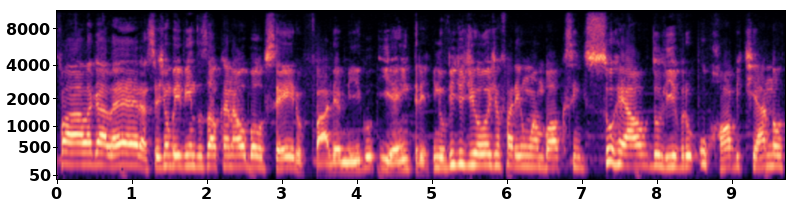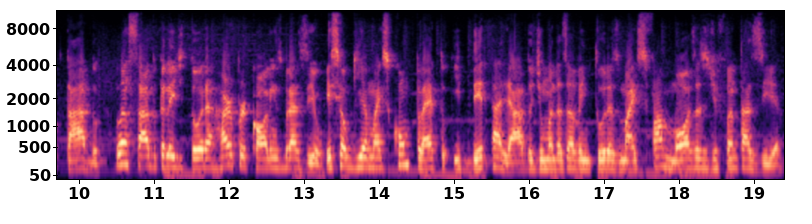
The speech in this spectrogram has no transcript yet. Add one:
Fala galera, sejam bem-vindos ao canal Bolseiro, fale amigo e entre. E no vídeo de hoje eu farei um unboxing surreal do livro O Hobbit Anotado, lançado pela editora HarperCollins Brasil. Esse é o guia mais completo e detalhado de uma das aventuras mais famosas de fantasia.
